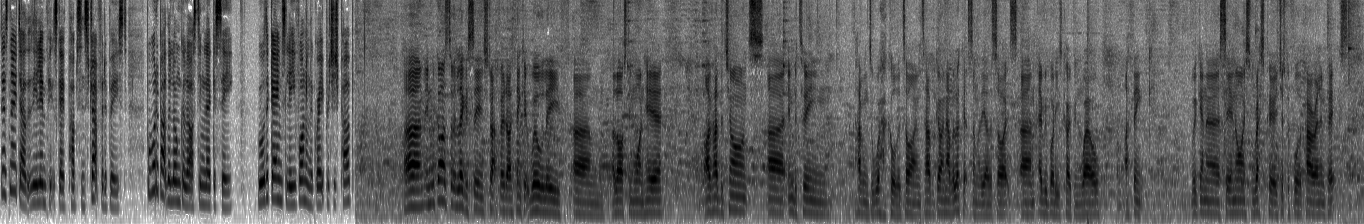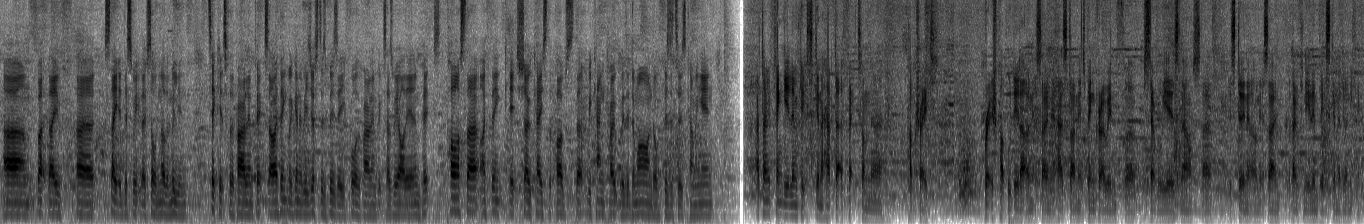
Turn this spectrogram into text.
There's no doubt that the Olympics gave pubs in Stratford a boost, but what about the longer-lasting legacy? Will the Games leave one on the Great British Pub? Um, in regards to a legacy in Stratford, I think it will leave um, a lasting one here. I've had the chance uh, in between having to work all the time to have, go and have a look at some of the other sites. Um, everybody's coping well. I think we're going to see a nice rest period just before the Paralympics. Um, but they've uh, stated this week they've sold another million tickets for the Paralympics, so I think we're going to be just as busy for the Paralympics as we are the Olympics. Past that, I think it showcased the pubs that we can cope with the demand of visitors coming in. I don't think the Olympics is going to have that effect on the pub trade. British pub will do that on its own. It has done. It's been growing for several years now, so it's doing it on its own. I don't think the Olympics are going to do anything.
